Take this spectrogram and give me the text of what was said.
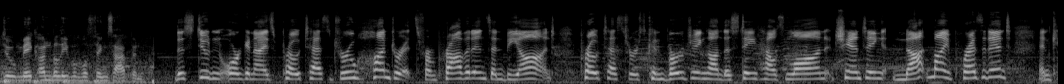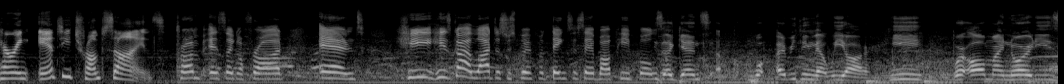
do make unbelievable things happen. The student organized protest drew hundreds from Providence and beyond. Protesters converging on the State House lawn, chanting, Not my president, and carrying anti Trump signs. Trump is like a fraud, and he, he's got a lot of disrespectful things to say about people. He's against everything that we are. He, we're all minorities.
